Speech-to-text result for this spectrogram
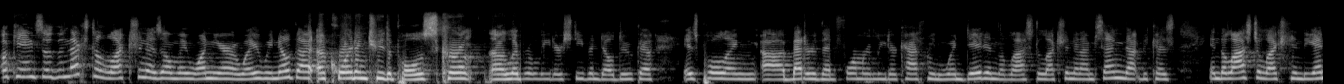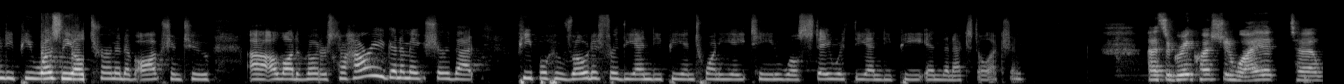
Okay, and so the next election is only one year away. We know that according to the polls, current uh, Liberal leader Stephen Del Duca is polling uh, better than former leader Kathleen Wynne did in the last election. And I'm saying that because in the last election, the NDP was the alternative option to uh, a lot of voters. So, how are you going to make sure that people who voted for the NDP in 2018 will stay with the NDP in the next election? That's a great question, Wyatt. Uh,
